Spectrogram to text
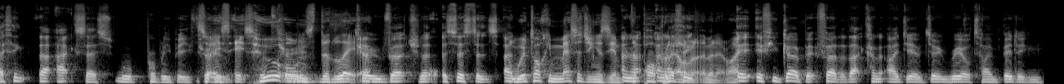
I think that access will probably be So through it's, it's who through- owns the layer. through virtual assistants. And We're talking messaging is the, the uh, popular element at the minute, right? If you go a bit further, that kind of idea of doing real time bidding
